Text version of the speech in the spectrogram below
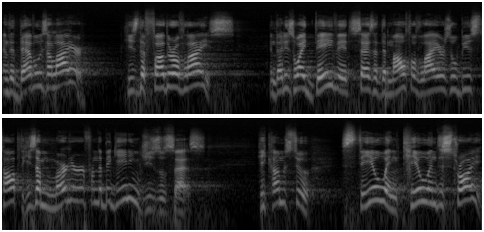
And the devil is a liar, he's the father of lies. And that is why David says that the mouth of liars will be stopped. He's a murderer from the beginning, Jesus says. He comes to steal and kill and destroy.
